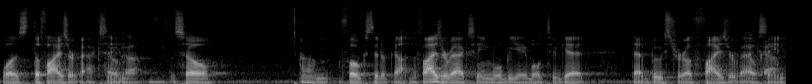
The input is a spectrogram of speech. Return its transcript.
was the Pfizer vaccine. Okay. So um, folks that have gotten the Pfizer vaccine will be able to get that booster of Pfizer vaccine.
